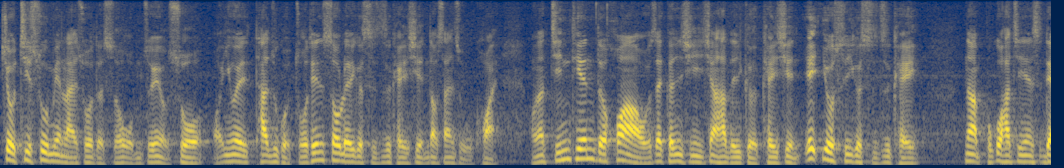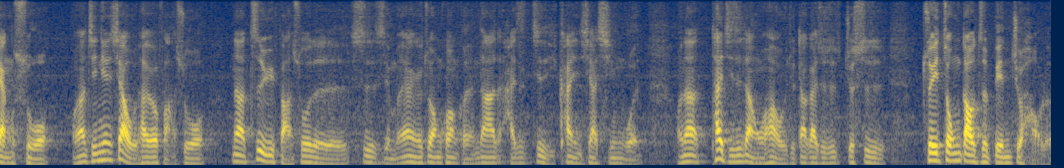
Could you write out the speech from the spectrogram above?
就技术面来说的时候，我们昨天有说哦，因为它如果昨天收了一个十字 K 线到三十五块，哦，那今天的话，我再更新一下它的一个 K 线，诶，又是一个十字 K，那不过它今天是量缩，哦，那今天下午它有法说，那至于法说的是什么样一个状况，可能大家还是自己看一下新闻，哦，那太极这档的话，我觉得大概就是就是追踪到这边就好了，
